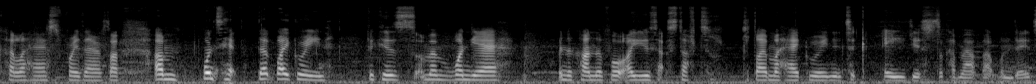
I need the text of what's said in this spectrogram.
colour hairspray there as well. Um, one tip: don't buy green because I remember one year in the carnival I used that stuff to, to dye my hair green. It took ages to come out. That one did.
